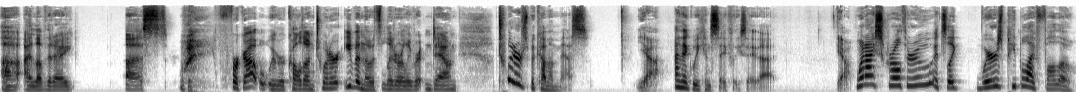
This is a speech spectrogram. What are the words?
Uh, I love that I uh, forgot what we were called on Twitter, even though it's literally written down. Twitter's become a mess. Yeah. I think we can safely say that. Yeah. When I scroll through, it's like, where's people I follow?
